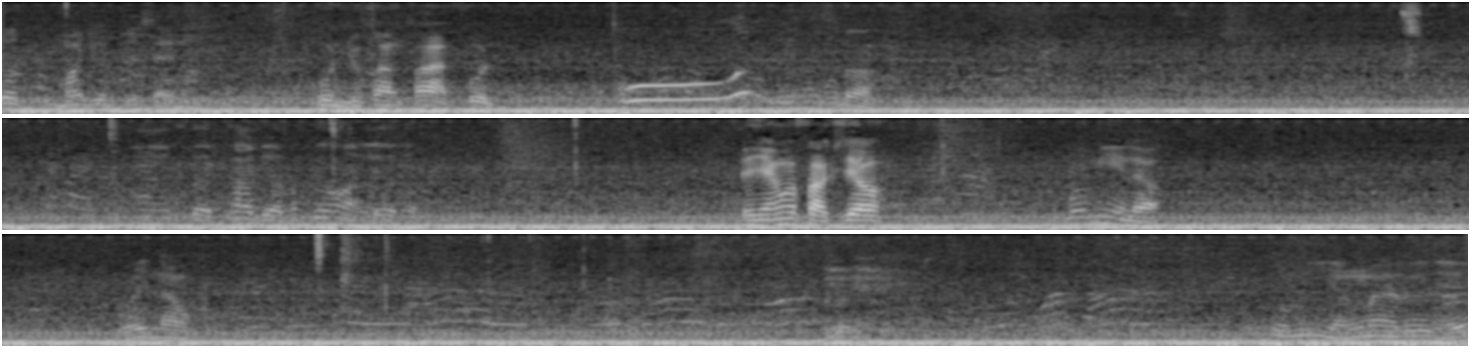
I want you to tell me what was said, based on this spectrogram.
รถหมอยุทธที่ใส่เนาะฝุ่นอยู่ฟังฟาดฝุ่นโอ้ย ดีทั้งหมดเหรอนี่เปิดข้าวเดียวมันคือหอนเร็วเถอะแต่ยังมาฝากเชียวบ่มีแล้วโอ้ยเน่าบ่มีหยังมาเลยเด้อ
